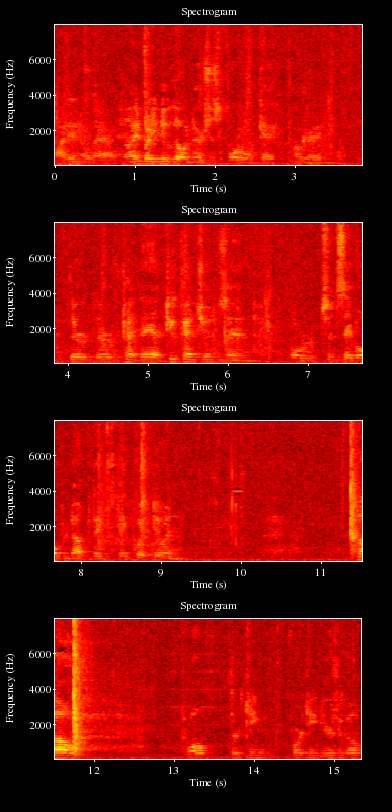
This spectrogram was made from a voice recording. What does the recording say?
Oh, I didn't know that. Now, anybody new going there is just a four oh one K. Okay. They're, they're, pe- they had two pensions and, or since they've opened up, they, they quit doing, oh, 12, 13, 14 years ago,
